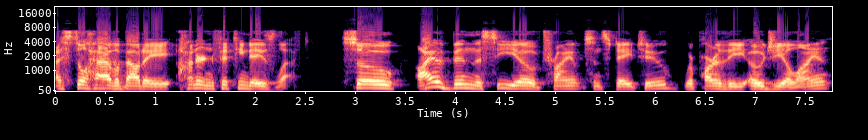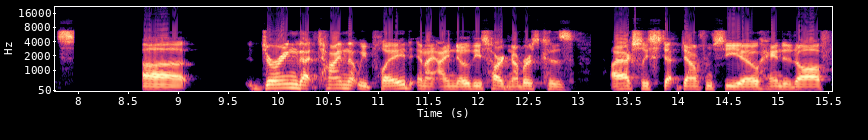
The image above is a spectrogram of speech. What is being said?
I still have about a 115 days left. So I have been the CEO of Triumph since day two. We're part of the OG Alliance. Uh, during that time that we played, and I, I know these hard numbers because I actually stepped down from CEO, handed it off,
